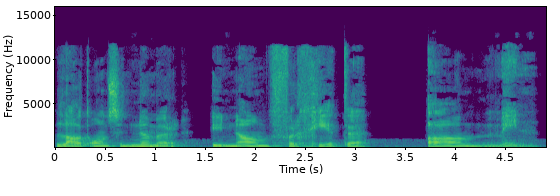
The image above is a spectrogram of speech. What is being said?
laat ons nimmer u naam vergeete. Amen.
